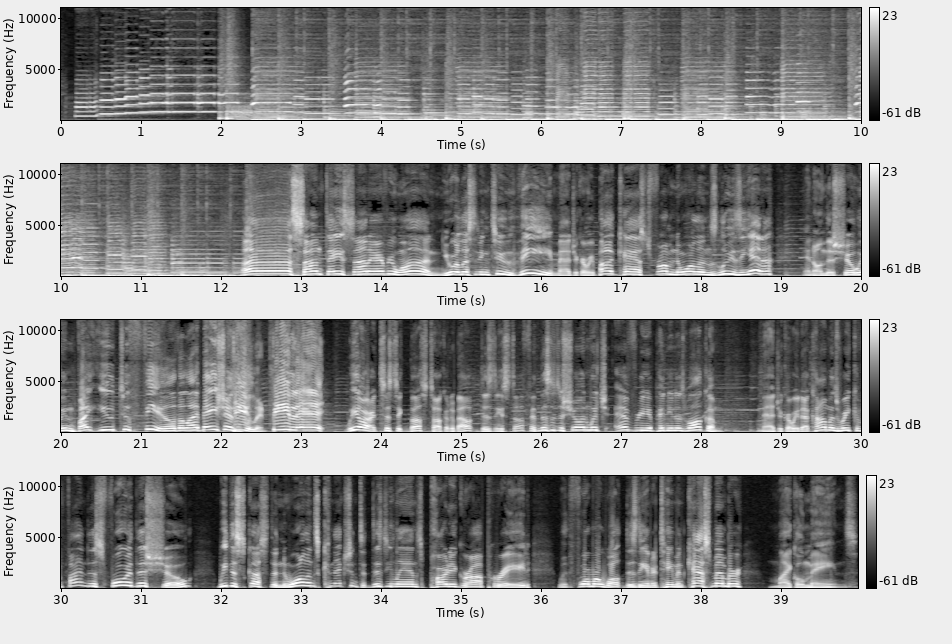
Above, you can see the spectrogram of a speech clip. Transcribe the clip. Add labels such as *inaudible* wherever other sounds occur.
Uh, Asante Sana, everyone. You are listening to the Magic Way podcast from New Orleans, Louisiana. And on this show, we invite you to feel the libation. Feel it, feel it! We are artistic buffs talking about Disney stuff, and this is a show in which every opinion is welcome. MagicOurWay.com is where you can find us for this show. We discuss the New Orleans connection to Disneyland's Party Gras Parade with former Walt Disney Entertainment cast member Michael Maines.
